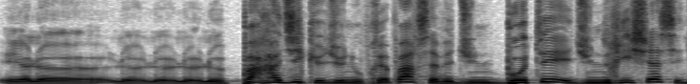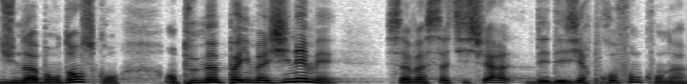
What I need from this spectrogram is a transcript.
Et le, paradis que Dieu nous prépare, ça va être d'une beauté et d'une richesse et d'une abondance qu'on ne peut même pas imaginer, mais ça va satisfaire des désirs profonds qu'on a.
